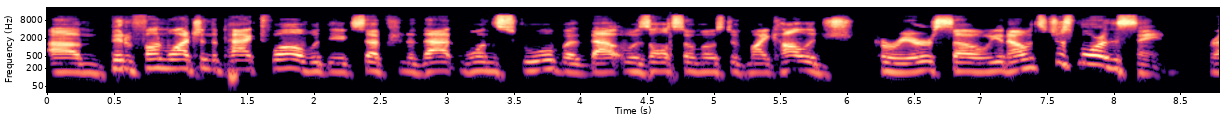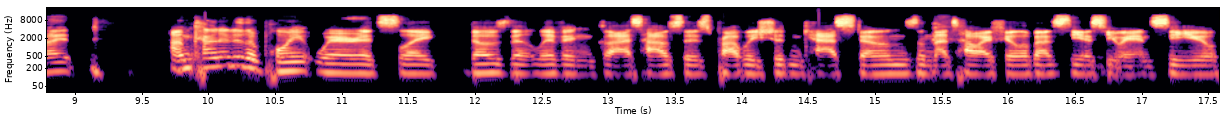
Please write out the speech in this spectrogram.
Um, been fun watching the Pac 12 with the exception of that one school, but that was also most of my college career. So, you know, it's just more of the same, right? I'm kind of to the point where it's like those that live in glass houses probably shouldn't cast stones. And that's how I feel about CSU and CU.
